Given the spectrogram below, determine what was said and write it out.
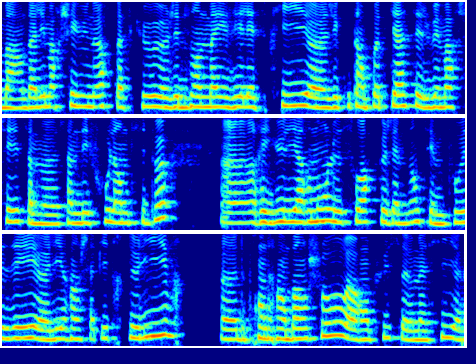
ben, d'aller marcher une heure parce que j'ai besoin de m'aérer l'esprit, j'écoute un podcast et je vais marcher, ça me, ça me défoule un petit peu. régulièrement, le soir, ce que j'aime bien, c'est me poser, lire un chapitre de livre, de prendre un bain chaud. Alors, en plus, ma fille,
